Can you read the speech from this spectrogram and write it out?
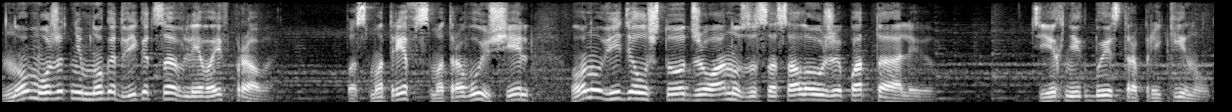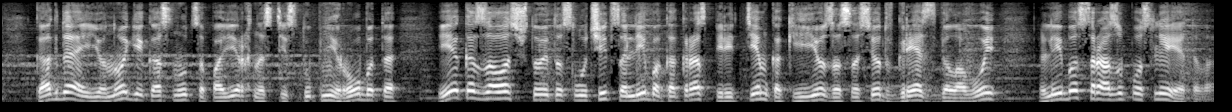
но может немного двигаться влево и вправо. Посмотрев в смотровую щель, он увидел, что Джоанну засосало уже по талию. Техник быстро прикинул, когда ее ноги коснутся поверхности ступни робота, и оказалось, что это случится либо как раз перед тем, как ее засосет в грязь с головой, либо сразу после этого.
